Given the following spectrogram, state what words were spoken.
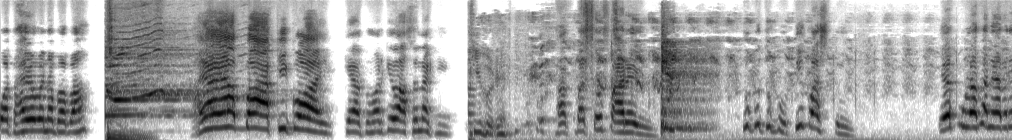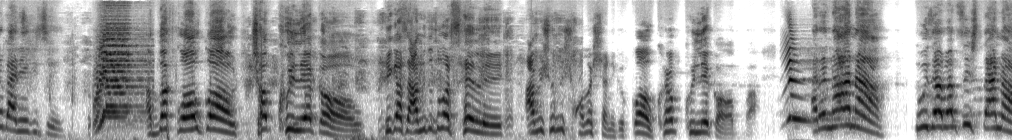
কথাই হবে না বাবা। হায় আব্বা কি কয়? কে তোমার কেউ আছে নাকি? থাকবার তো পারেই। টুকু টুকু কি কস তুই? এ পুলাখানে এবারে বাড়িয়ে গেছে আব্বা কও কও সব খুলে কও। ঠিক আছে আমি তো তোমার ছেলে আমি শুধু সমস্যা নেই কও সব খুলে কও আব্বা। আরে না না তুই যা ভাবছিস তা না।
